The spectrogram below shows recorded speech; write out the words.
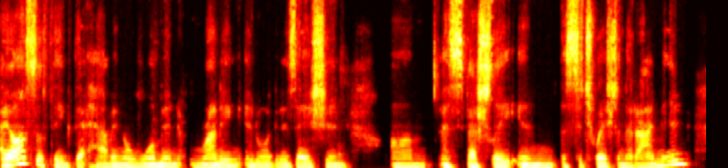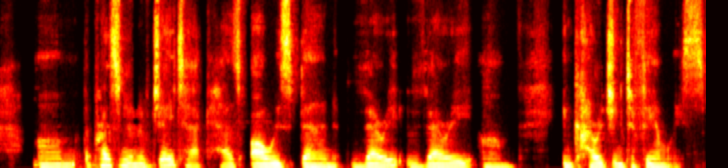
I also think that having a woman running an organization, um, especially in the situation that I'm in, um, the president of JTEC has always been very, very um, encouraging to families.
